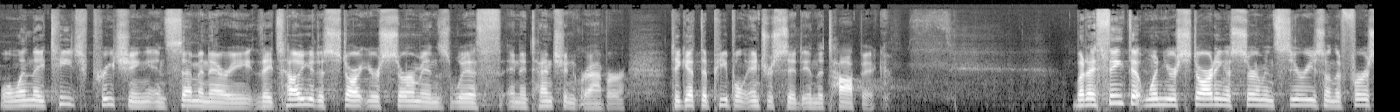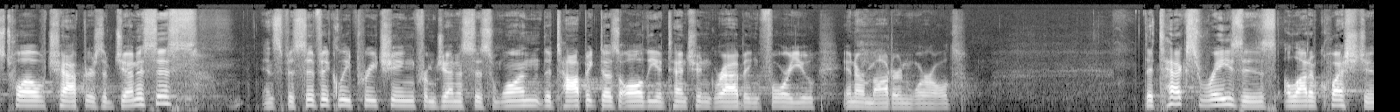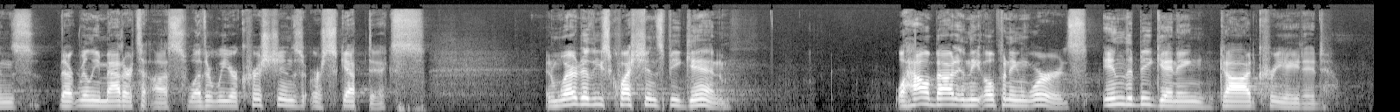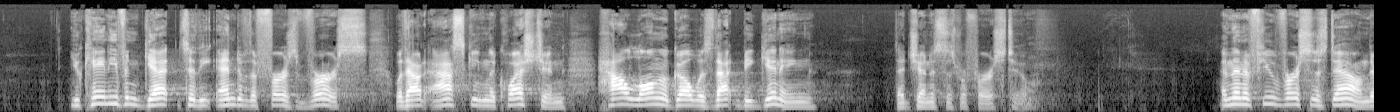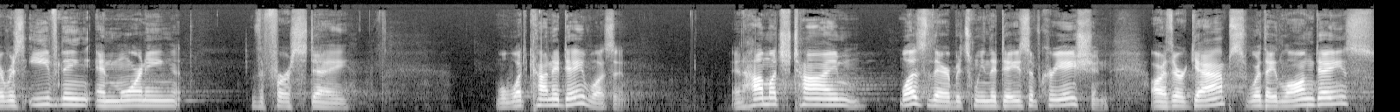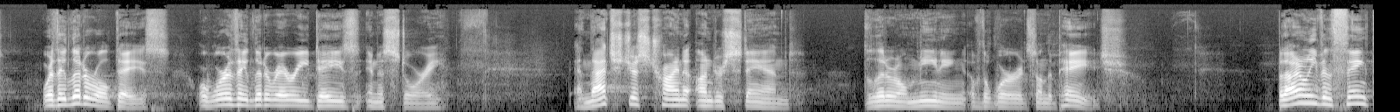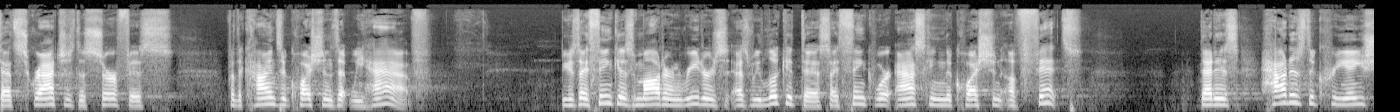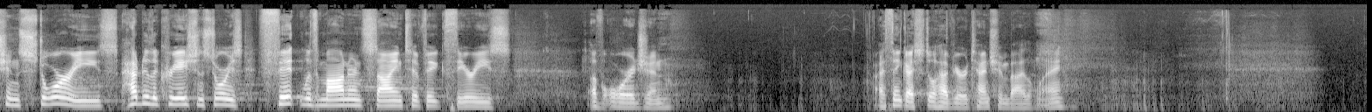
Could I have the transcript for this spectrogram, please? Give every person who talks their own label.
Speaker 1: Well, when they teach preaching in seminary, they tell you to start your sermons with an attention grabber to get the people interested in the topic. But I think that when you're starting a sermon series on the first 12 chapters of Genesis, and specifically preaching from Genesis 1, the topic does all the attention grabbing for you in our modern world. The text raises a lot of questions that really matter to us, whether we are Christians or skeptics. And where do these questions begin? Well, how about in the opening words? In the beginning, God created. You can't even get to the end of the first verse without asking the question how long ago was that beginning that Genesis refers to? And then a few verses down, there was evening and morning the first day. Well, what kind of day was it? And how much time was there between the days of creation? Are there gaps? Were they long days? Were they literal days? Or were they literary days in a story? And that's just trying to understand the literal meaning of the words on the page. But I don't even think that scratches the surface for the kinds of questions that we have. Because I think as modern readers, as we look at this, I think we're asking the question of fit. That is, how does the creation stories, how do the creation stories fit with modern scientific theories of origin? I think I still have your attention, by the way.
